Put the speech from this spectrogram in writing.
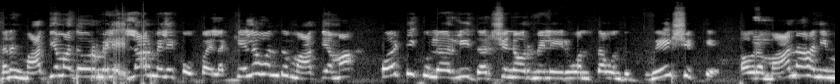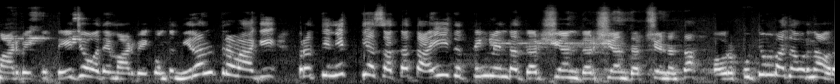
ನನಗೆ ಮಾಧ್ಯಮದವ್ರ ಮೇಲೆ ಎಲ್ಲಾರ ಮೇಲೆ ಕೋಪ ಇಲ್ಲ. ಕೆಲವೊಂದು ಮಾಧ್ಯಮ ಪರ್ಟಿಕ್ಯುಲರ್ಲಿ ದರ್ಶನ್ ಅವ್ರ ಮೇಲೆ ಇರುವಂತ ಒಂದು ದ್ವೇಷಕ್ಕೆ ಅವರ ಮಾನಹಾನಿ ಮಾಡ್ಬೇಕು, ತೇಜೋವಧೆ ಮಾಡ್ಬೇಕು ಅಂತ ನಿರಂತರವಾಗಿ ಪ್ರತಿನಿತ್ಯ ಸತತ ಐದು ತಿಂಗಳಿಂದ ದರ್ಶನ್ ದರ್ಶನ್ ದರ್ಶನ್ ಅಂತ ಅವರ ಕುಟುಂಬದವ್ರನ್ನ, ಅವರ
